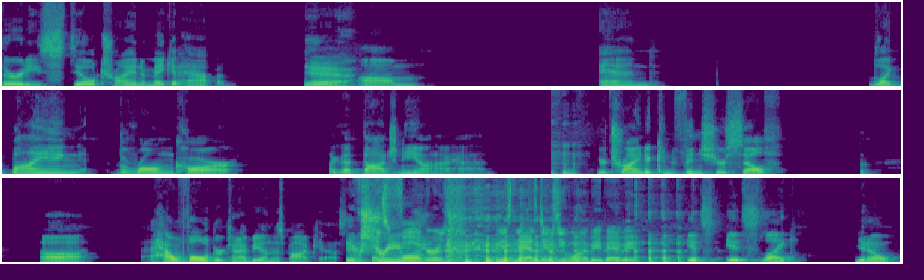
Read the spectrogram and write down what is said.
30s, still trying to make it happen. Yeah. Um, and like buying the wrong car, like that Dodge Neon I had, you're trying to convince yourself. Uh, how vulgar can I be on this podcast? Extremely. As vulgar as be as nasty as you want to be, baby. it's it's like you know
